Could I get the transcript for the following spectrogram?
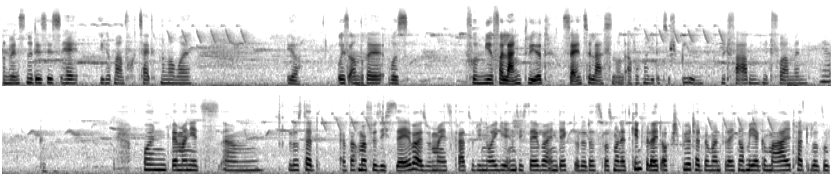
Und wenn es nur das ist, hey, ich habe mir einfach Zeit genommen, mal ja, alles andere, was von mir verlangt wird, sein zu lassen und einfach mal wieder zu spielen. Mit Farben, mit Formen. Ja. Genau. Und wenn man jetzt ähm, Lust hat, einfach mal für sich selber, also wenn man jetzt gerade so die Neugier in sich selber entdeckt oder das, was man als Kind vielleicht auch gespürt hat, wenn man vielleicht noch mehr gemalt hat oder so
